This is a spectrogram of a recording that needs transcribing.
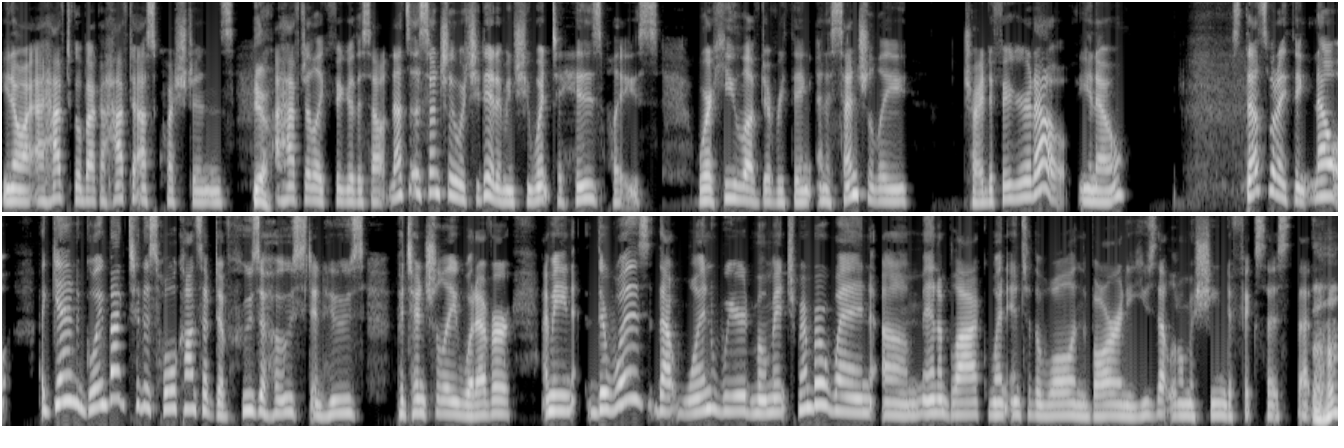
You know, I, I have to go back. I have to ask questions. Yeah. I have to like figure this out. And that's essentially what she did. I mean, she went to his place where he loved everything and essentially tried to figure it out, you know? So that's what I think. Now, again, going back to this whole concept of who's a host and who's potentially whatever. I mean, there was that one weird moment. Remember when um, Man in Black went into the wall in the bar and he used that little machine to fix this? That Uh huh.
